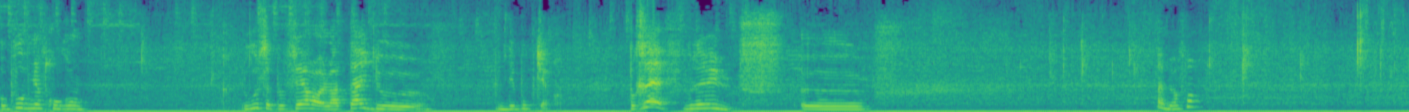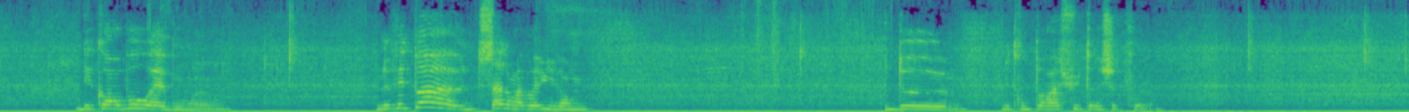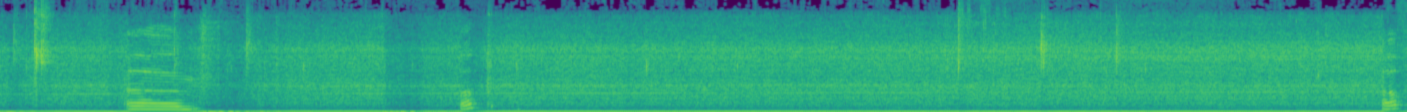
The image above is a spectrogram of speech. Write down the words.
Oppo bien trop grand. Du coup, ça peut faire euh, la taille de des paupières. Bref, vous avez eu. Ah, bien fort. Des corbeaux, ouais, bon. euh, Ne faites pas euh, ça dans la vraie vie, vraiment. De d'être en parachute à chaque fois là. Euh... Hop. Hop.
